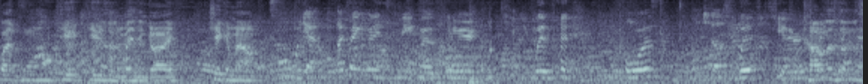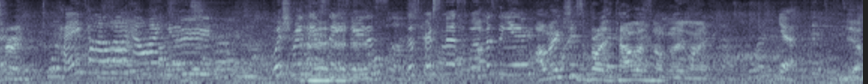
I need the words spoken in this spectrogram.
platform. Q, Q's an amazing guy. Check him out. Yeah, I think we need to connect with you, with pause, with Q. Carla's in the stream. Hey Carla, how are you? Wish we'd have seen you this this Christmas. We're missing you. I'm actually surprised Carla's not going like. Yeah, Yeah.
